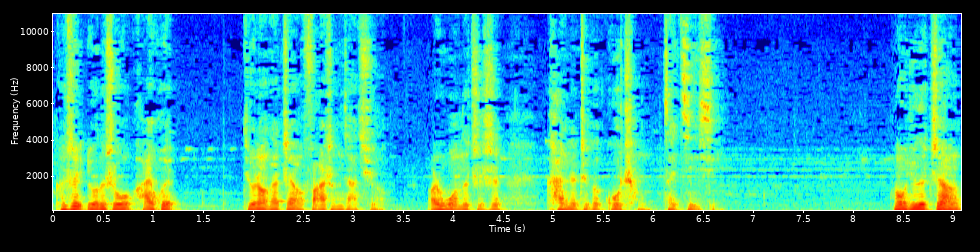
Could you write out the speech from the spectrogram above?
可是有的时候还会，就让它这样发生下去了，而我呢，只是看着这个过程在进行。那我觉得这样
